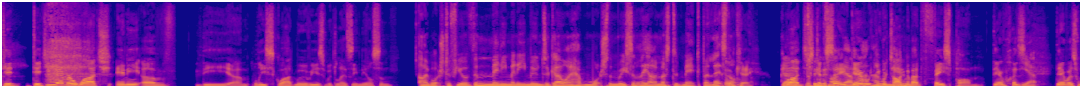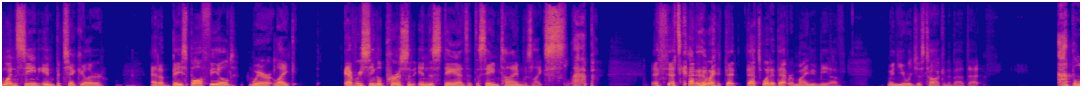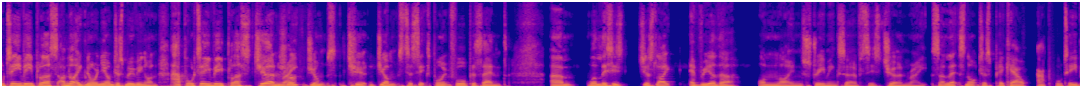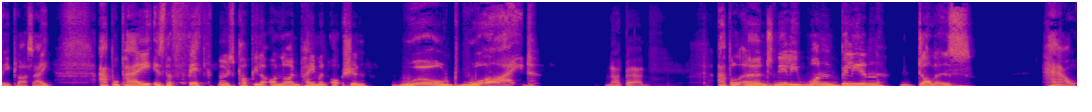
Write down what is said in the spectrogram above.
Did Did you ever watch any of the um, Police Squad movies with Leslie Nielsen? I watched a few of them many, many moons ago. I haven't watched them recently, I must admit. But let's not Okay. Well, I'm just going to say there you were talking about facepalm. There was Yeah. there was one scene in particular at a baseball field where like every single person in the stands at the same time was like slap. That's kind of the way that that's what it that reminded me of when you were just talking about that. Apple TV Plus. I'm not ignoring you. I'm just moving on. Apple TV Plus churn Sure. rate jumps ch- jumps to 6.4 percent. Um, well, this is just like every other online streaming services churn rate. So let's not just pick out Apple TV Plus, eh? Apple Pay is the fifth most popular online payment option worldwide. Not bad. Apple earned nearly $1 billion. How?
